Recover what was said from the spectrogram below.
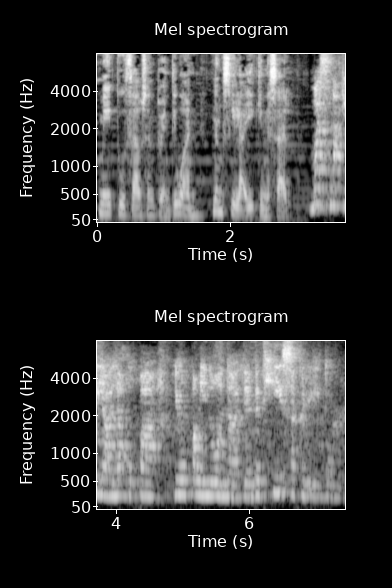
May 2021 nang sila ay kinasal. Mas nakilala ko pa yung Panginoon natin that He is a creator.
